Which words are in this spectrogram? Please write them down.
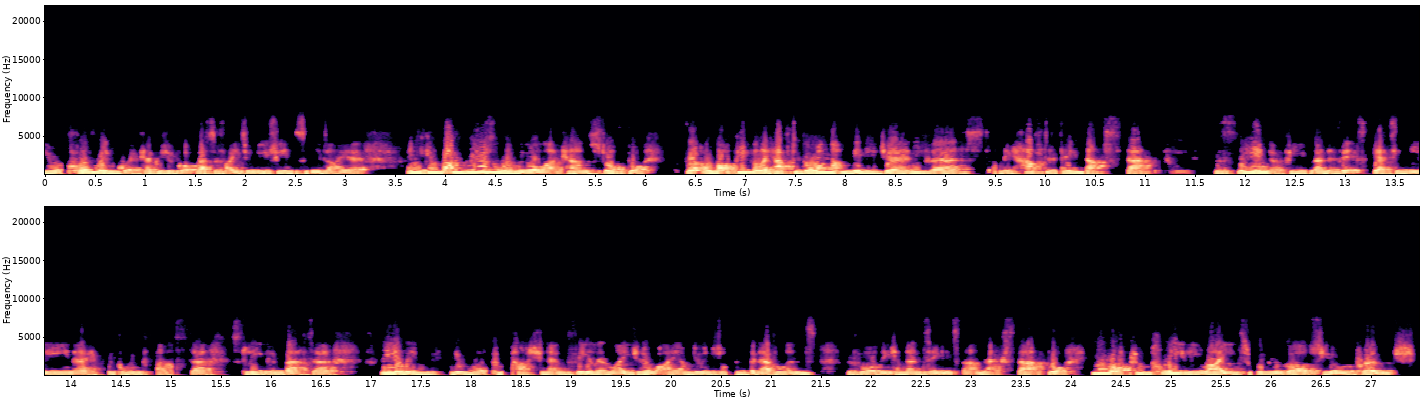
You're recovering quicker because you've got better phytonutrients in your diet and you can bamboozle them with all that kind of stuff. But for a lot of people, they have to go on that mini journey first, and they have to take that step to seeing a few benefits, getting leaner, becoming faster, sleeping better, feeling you know more compassionate and feeling like you know what I am doing something benevolent before they can then take it to that next step. But you are completely right with regards to your approach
